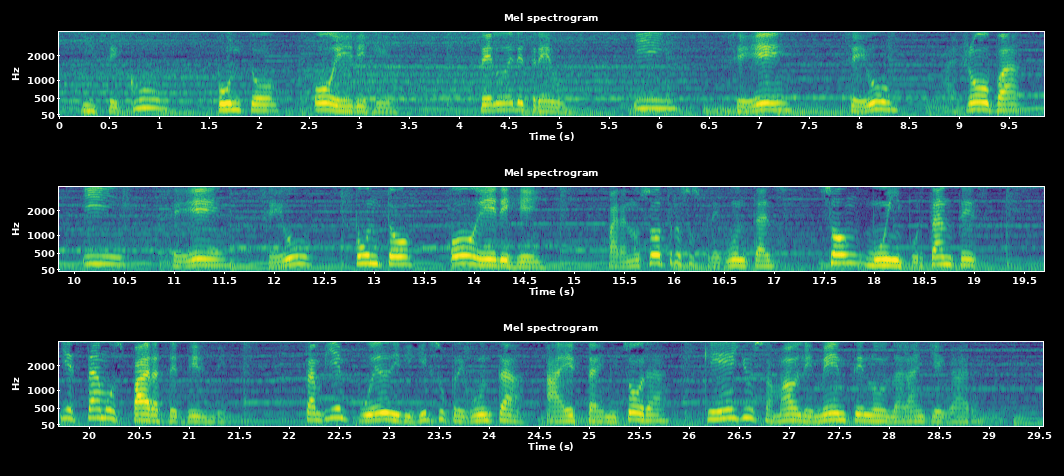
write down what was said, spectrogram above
isq.org. Celo de letreo i c e. Para nosotros sus preguntas son muy importantes y estamos para servirle. También puede dirigir su pregunta a esta emisora que ellos amablemente nos la harán llegar.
